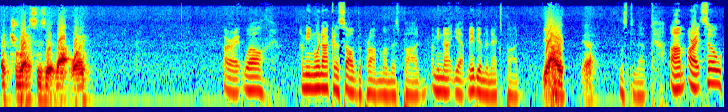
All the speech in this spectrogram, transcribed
addresses it that way. All right. Well, I mean, we're not going to solve the problem on this pod. I mean, not yet. Maybe on the next pod. Yeah, I- yeah. Let's do that. Um, all right. So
